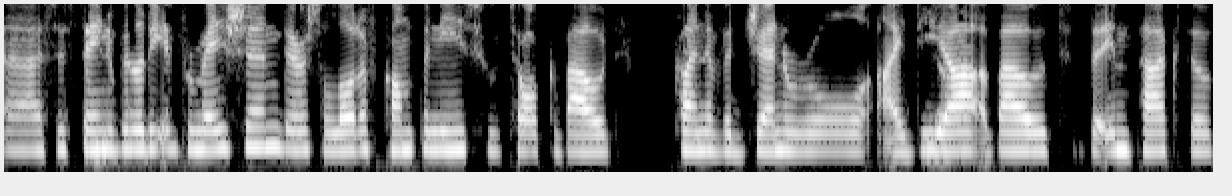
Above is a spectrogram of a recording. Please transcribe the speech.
uh, mm-hmm. sustainability information. There's a lot of companies who talk about kind of a general idea yeah. about the impact of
